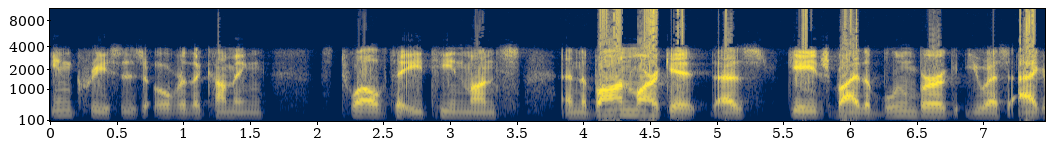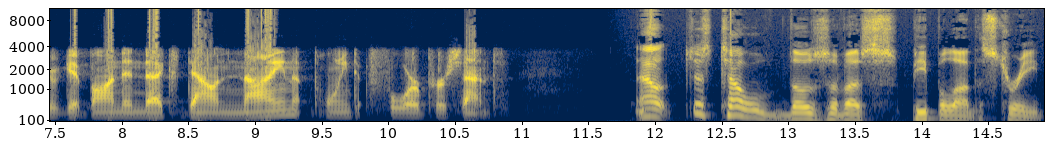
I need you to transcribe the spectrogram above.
increases over the coming 12 to 18 months. And the bond market, as gauged by the Bloomberg U.S. Aggregate Bond Index, down 9.4%. Now, just tell those of us people on the street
